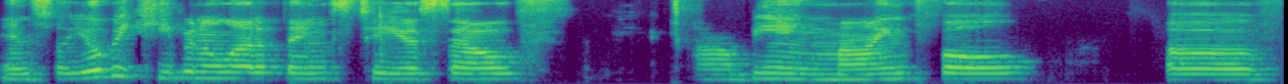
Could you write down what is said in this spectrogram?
And so you'll be keeping a lot of things to yourself, um, being mindful of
